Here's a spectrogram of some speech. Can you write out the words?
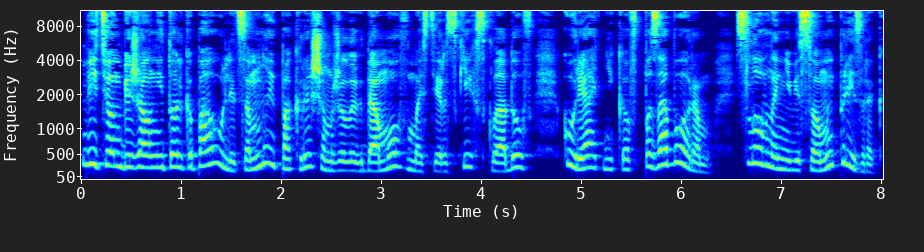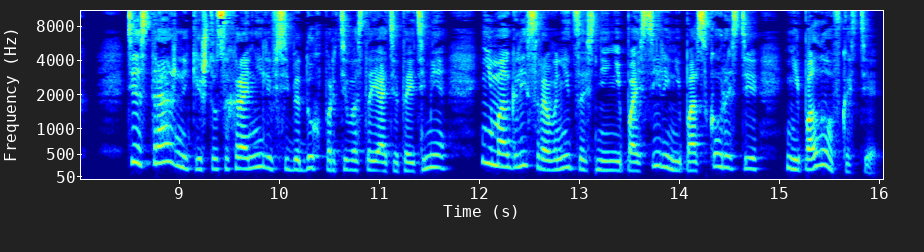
Ведь он бежал не только по улицам, но и по крышам жилых домов, мастерских, складов, курятников, по заборам, словно невесомый призрак. Те стражники, что сохранили в себе дух противостоять этой тьме, не могли сравниться с ней ни по силе, ни по скорости, ни по ловкости.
